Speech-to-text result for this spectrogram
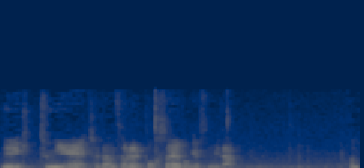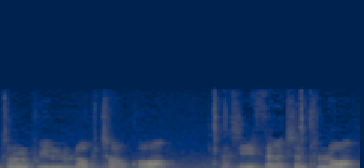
네 귀퉁이의 재단선을 복사해 보겠습니다. 컨트롤 V를 눌러 붙여놓고 다시 Selection Tool로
